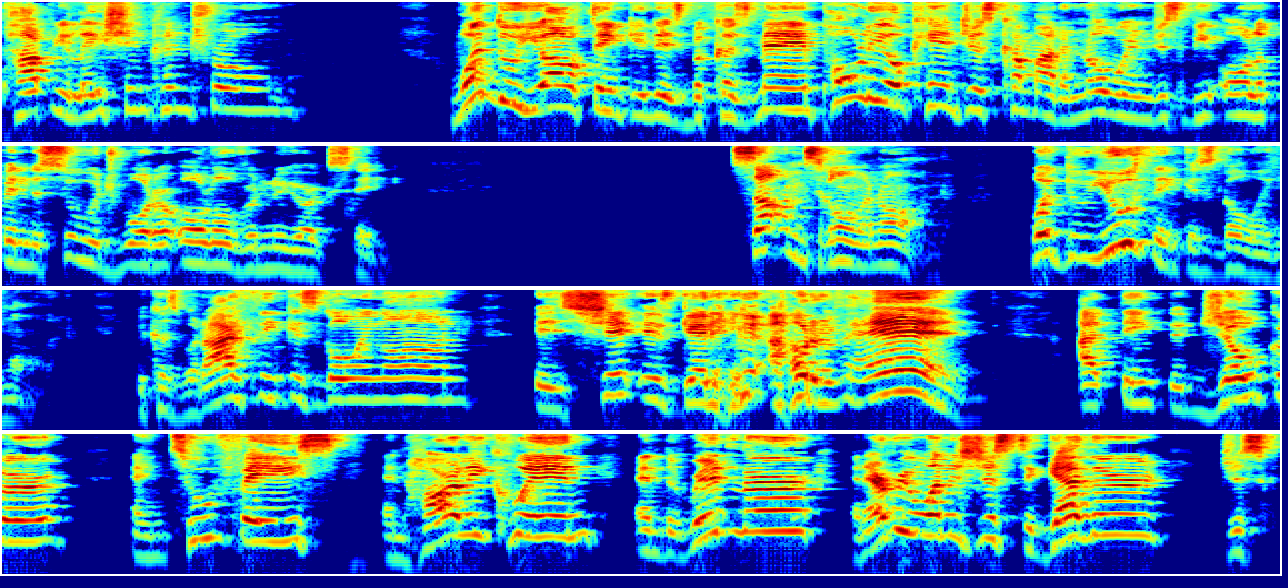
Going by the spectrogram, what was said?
population control? What do y'all think it is? Because man, polio can't just come out of nowhere and just be all up in the sewage water all over New York City. Something's going on. What do you think is going on? Because what I think is going on is shit is getting out of hand. I think the Joker and Two Face and Harley Quinn and the Riddler and everyone is just together, just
